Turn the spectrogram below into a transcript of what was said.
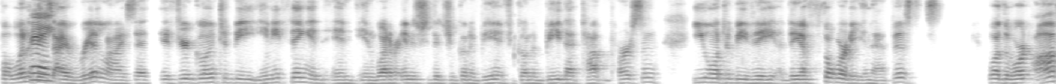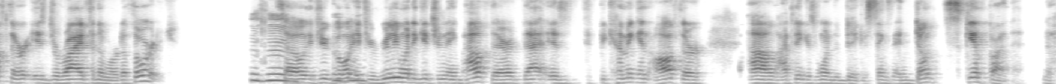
But one of the right. things I realized that if you're going to be anything in, in in whatever industry that you're going to be in, if you're going to be that top person, you want to be the the authority in that business well, the word author is derived from the word authority. Mm-hmm. So if you're going, mm-hmm. if you really want to get your name out there, that is becoming an author. Uh, I think is one of the biggest things, and don't skimp on that. You know,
